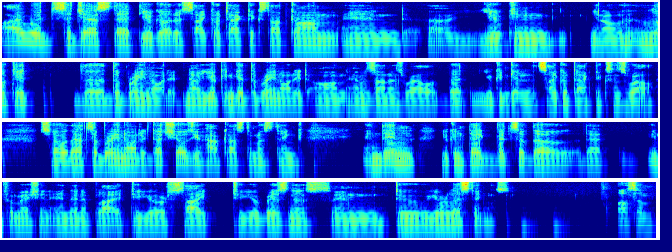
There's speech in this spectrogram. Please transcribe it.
I would suggest that you go to psychotactics.com and uh, you can, you know, look at the the brain audit. Now you can get the brain audit on Amazon as well, but you can get it at Psychotactics as well. So that's the brain audit that shows you how customers think, and then you can take bits of the that information and then apply it to your site, to your business, and to your listings. Awesome,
